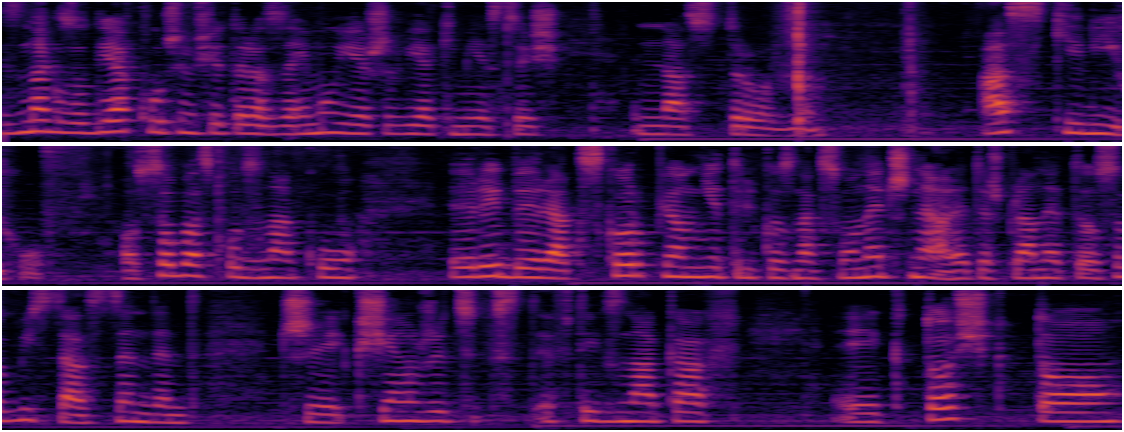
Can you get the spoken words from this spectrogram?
Znak Zodiaku, czym się teraz zajmujesz, w jakim jesteś nastroju. As kielichów. Osoba z podznaku ryby, rak, skorpion, nie tylko znak słoneczny, ale też planety osobiste, ascendent czy księżyc w, w tych znakach. Ktoś, kto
